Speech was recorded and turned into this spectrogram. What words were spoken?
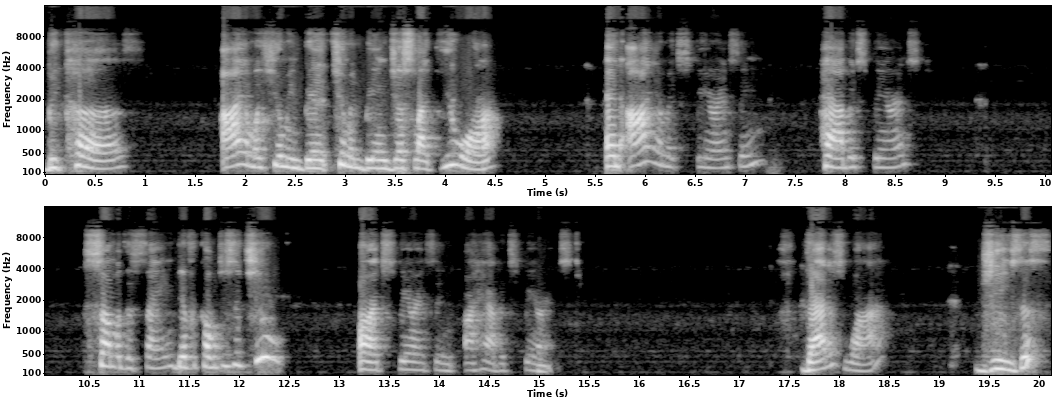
because I am a human being, human being just like you are, and I am experiencing, have experienced some of the same difficulties that you are experiencing or have experienced. That is why Jesus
